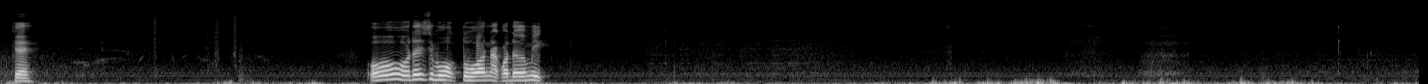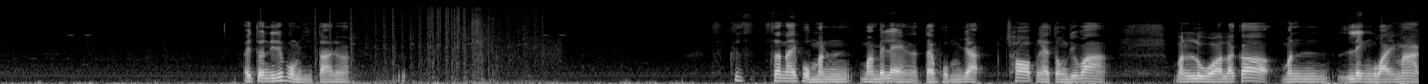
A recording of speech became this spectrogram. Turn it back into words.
โอเค โอ้ ได้สิบหกตัวหนักกว่าเดิมอีก ไอตัวนี้ที่ผมยิงตายด้วยวะคือสไนผมมันมันไม่แรงอะแต่ผมอยากชอบไงตรงที่ว่า มันรัวแล้วก็มันเล็งไวมาก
